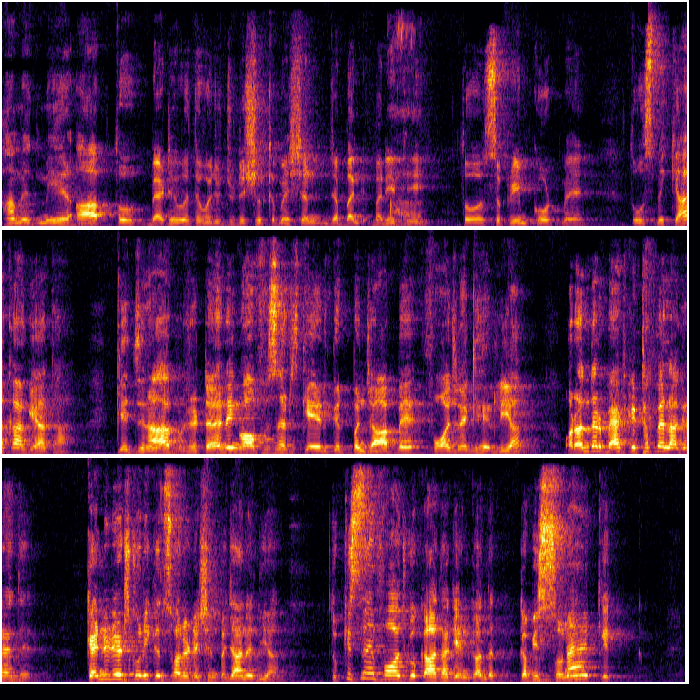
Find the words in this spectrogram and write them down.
हामिद मीर आप तो बैठे हुए थे वो जो जुडिशल कमीशन जब बन, थी हाँ। तो सुप्रीम कोर्ट में तो उसमें क्या कहा गया था? कि जनाब रिटर्निंग ऑफिसर के इर्द गिर्द पंजाब में फौज ने घेर लिया और अंदर बैठ के ठप्पे लग रहे थे। कैंडिडेट्स को नहीं कंसोलिडेशन पे जाने दिया। तो किसने फौज को कहा था कि इनका अंदर? कभी सुना है कि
